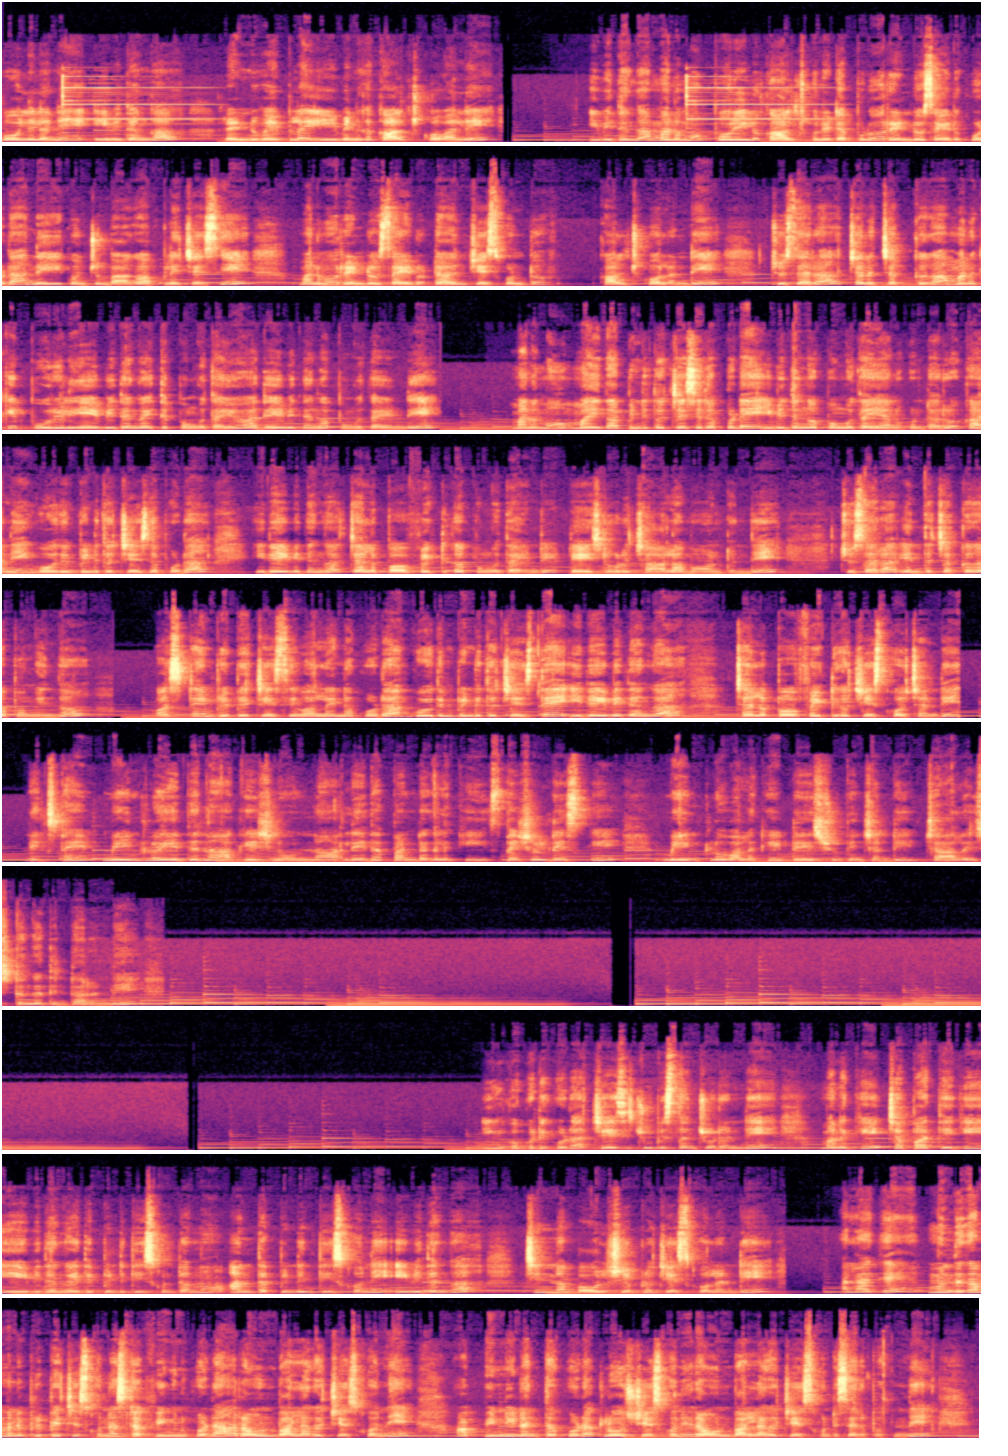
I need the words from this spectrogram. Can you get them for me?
పోలీలని ఈ విధంగా రెండు వైపులా ఈవెన్గా కాల్చుకోవాలి. ఈ విధంగా మనము పోలీలు కాల్చుకునేటప్పుడు రెండో సైడ్ కూడా నెయ్యి కొంచెం బాగా అప్లై చేసి మనము రెండో సైడు టర్న్ చేసుకుంటూ కాల్చుకోవాలండి. చూసారా? చాలా చక్కగా మనకి పూరీలు ఏ విధంగా అయితే పొంగుతాయో అదే విధంగా పొంగుతాయండి. మనము మైదా పిండితో చేసేటప్పుడే ఈ విధంగా పొంగుతాయి అనుకుంటారు. కానీ గోధుమ పిండితో చేసినప్పుడు ఇదే విధంగా చాలా పర్ఫెక్ట్గా పొంగుతాయండి. టేస్ట్ కూడా చాలా బాగుంటుంది. చూసారా? ఎంత చక్కగా పొంగిందో. ఫస్ట్ టైం ప్రిపేర్ చేసే వాళ్ళైనా కూడా గోధుమ పిండితో చేస్తే ఇదే విధంగా చాలా పర్ఫెక్ట్గా చేసుకోవచ్చండి. నెక్స్ట్ టైం మీ ఇంట్లో ఏదైనా అకేషన్ ఉన్నా లేదా పండగలకి స్పెషల్ డేస్కి మీ ఇంట్లో వాళ్ళకి టేస్ట్ చూపించండి. చాలా ఇష్టంగా తింటారండి. ఇంకొకటి కూడా చేసి చూపిస్తాను చూడండి. మనకి చపాతీకి ఏ విధంగా అయితే పిండి తీసుకుంటామో అంత పిండిని తీసుకొని ఈ విధంగా చిన్న బౌల్ షేప్లో చేసుకోవాలండి. అలాగే ముందుగా మనం ప్రిపేర్ చేసుకున్న స్టఫింగ్ను కూడా రౌండ్ బాల్ లాగా చేసుకొని ఆ పిండిని అంతా కూడా క్లోజ్ చేసుకొని రౌండ్ బాల్ లాగా చేసుకుంటే సరిపోతుంది.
